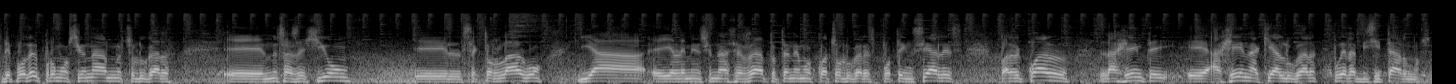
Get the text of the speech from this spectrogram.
de poder promocionar nuestro lugar, eh, nuestra región, el sector lago, ya, ya le mencioné hace rato, tenemos cuatro lugares potenciales para el cual la gente eh, ajena aquí al lugar pueda visitarnos.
